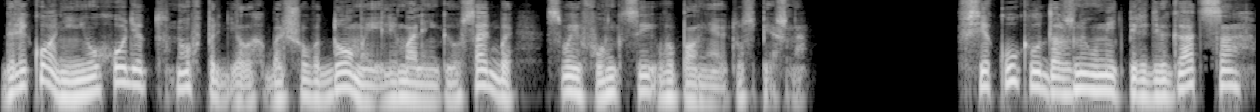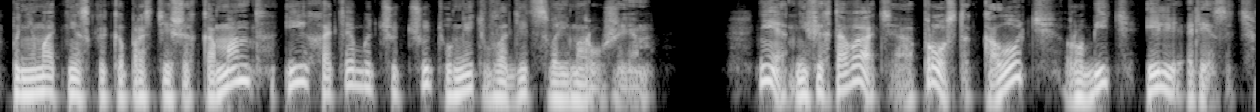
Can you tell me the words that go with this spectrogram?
Далеко они не уходят, но в пределах большого дома или маленькой усадьбы свои функции выполняют успешно. Все куклы должны уметь передвигаться, понимать несколько простейших команд и хотя бы чуть-чуть уметь владеть своим оружием. Нет, не фехтовать, а просто колоть, рубить или резать.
